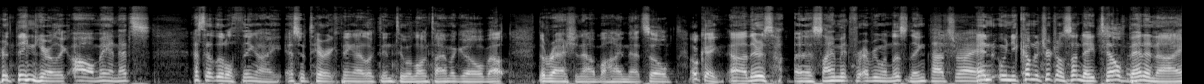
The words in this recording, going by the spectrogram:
your thing here. Like, oh man, that's that's that little thing I esoteric thing I looked into a long time ago about the rationale behind that. So, okay, uh, there's an assignment for everyone listening. That's right. And when you come to church on Sunday, tell Ben and I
